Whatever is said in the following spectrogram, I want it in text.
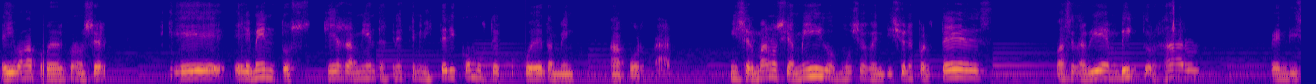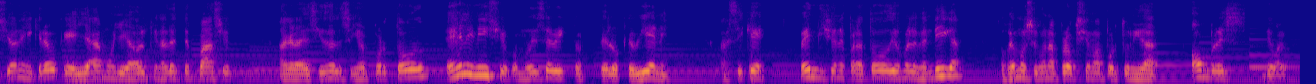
ahí van a poder conocer qué elementos, qué herramientas tiene este ministerio y cómo usted puede también aportar. Mis hermanos y amigos, muchas bendiciones para ustedes. Pásenla bien, Víctor, Harold, bendiciones y creo que ya hemos llegado al final de este espacio. Agradecidos del Señor por todo. Es el inicio, como dice Víctor, de lo que viene. Así que bendiciones para todos, Dios me les bendiga. Nos vemos en una próxima oportunidad. Hombres de valor.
